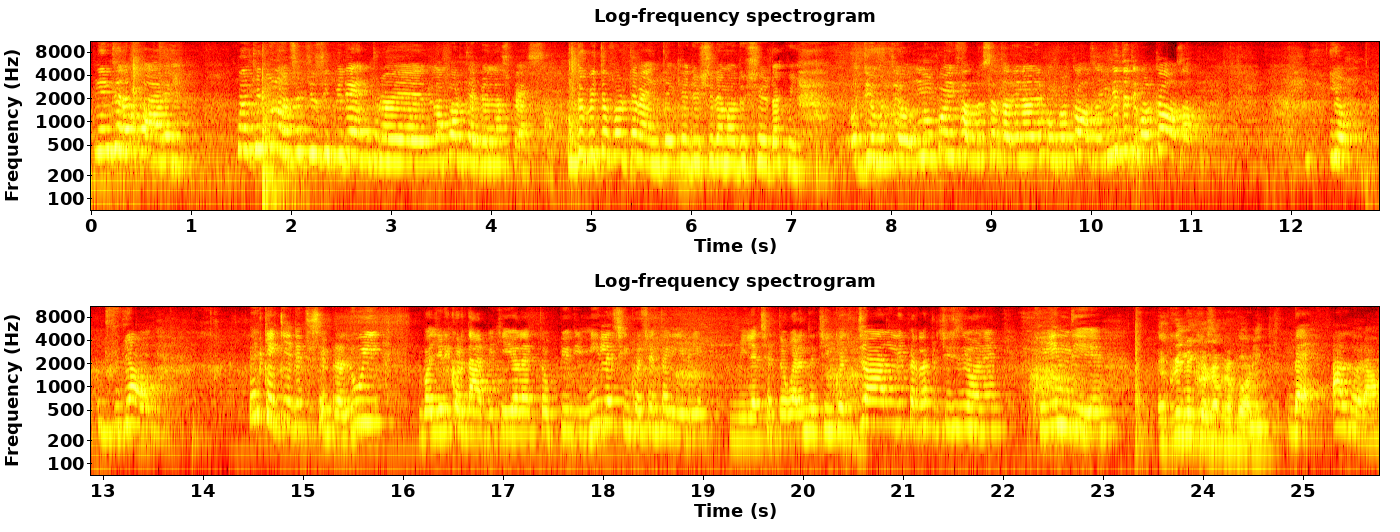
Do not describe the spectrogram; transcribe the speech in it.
Niente da fare. Qualcuno ci ha chiusi qui dentro e la porta è bella spessa. Dubito che riusciremo ad uscire da qui. Oddio Matteo, non puoi farlo saltare in aria con qualcosa, inventati qualcosa. Io, vediamo. Perché chiedete sempre a lui? Voglio ricordarvi che io ho letto più di 1500 libri, 1145 gialli per la precisione, quindi... E quindi cosa proponi? Beh, allora,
